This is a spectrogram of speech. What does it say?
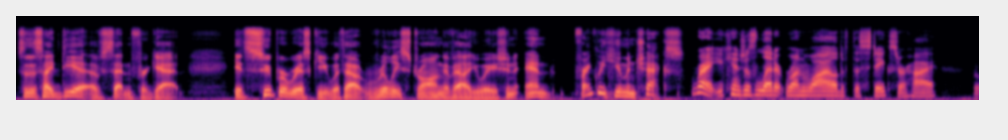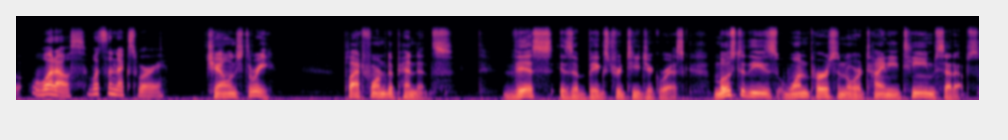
So this idea of set and forget, it's super risky without really strong evaluation and, frankly, human checks. Right, you can't just let it run wild if the stakes are high. What else? What's the next worry? Challenge three, platform dependence. This is a big strategic risk. Most of these one-person or tiny team setups,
